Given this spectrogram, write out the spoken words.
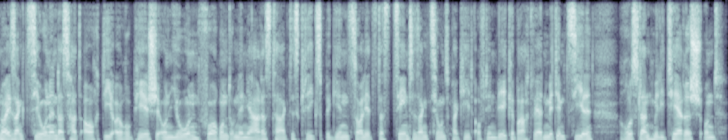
Neue Sanktionen, das hat auch die Europäische Union vor. Rund um den Jahrestag des Kriegsbeginns soll jetzt das zehnte Sanktionspaket auf den Weg gebracht werden, mit dem Ziel, Russland militärisch und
